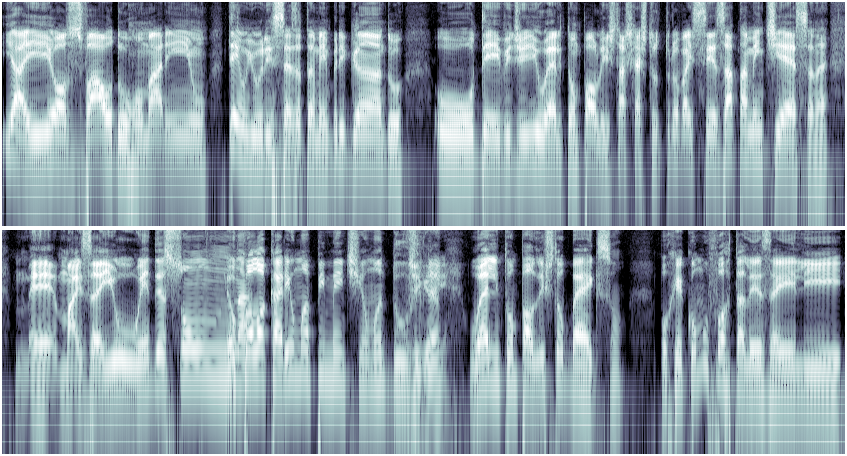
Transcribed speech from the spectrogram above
e aí, Oswaldo, Romarinho, tem o Yuri César também brigando, o David e o Wellington Paulista. Acho que a estrutura vai ser exatamente essa, né? É, mas aí o Enderson. Eu na... colocaria uma pimentinha, uma dúvida. O Wellington Paulista ou Bergson? Porque como o Fortaleza ele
